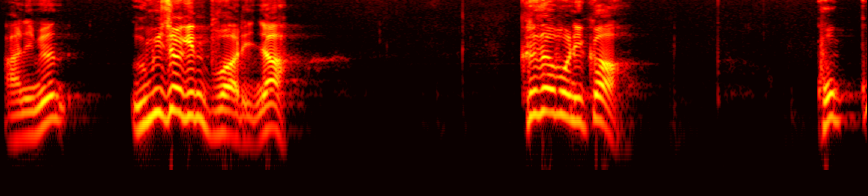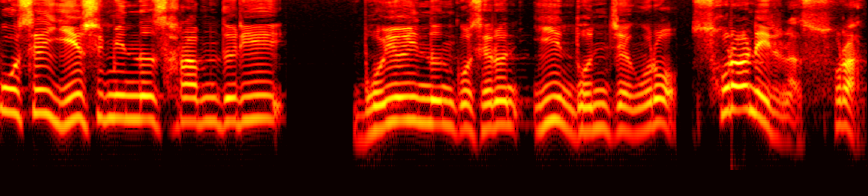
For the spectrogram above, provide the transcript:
아니면 의미적인 부활이냐 그러다 보니까 곳곳에 예수 믿는 사람들이 모여 있는 곳에는 이 논쟁으로 소란이 일어났어, 소란.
